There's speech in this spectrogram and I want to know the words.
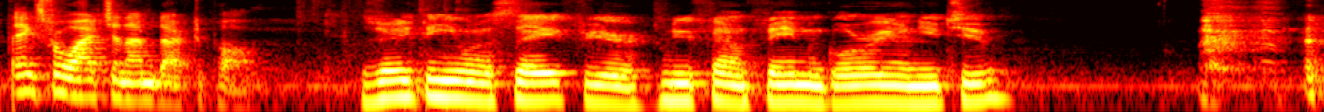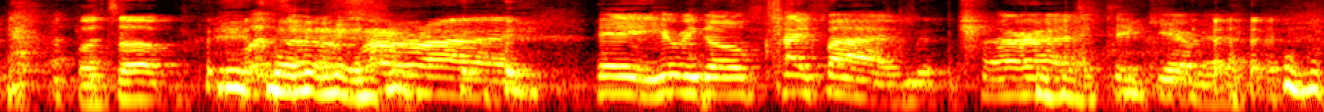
Thanks for watching. I'm Dr. Paul. Is there anything you want to say for your newfound fame and glory on YouTube? What's up? What's up? All right. Hey, here we go. High five. All right. Take care, man.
